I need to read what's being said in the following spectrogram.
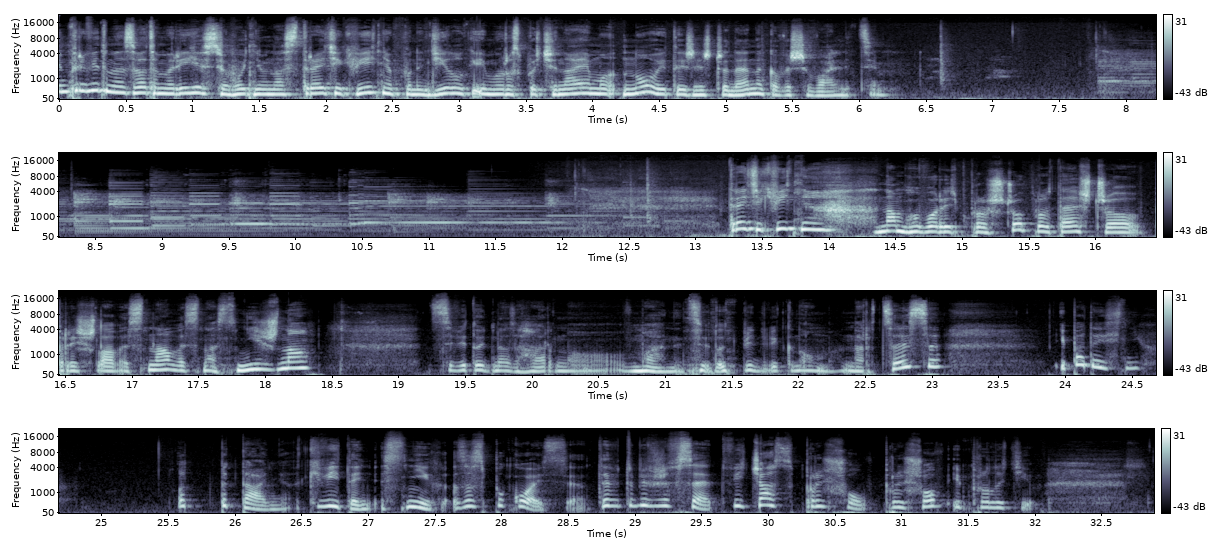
Всім привіт! Мене звати Марія. Сьогодні у нас 3 квітня, понеділок, і ми розпочинаємо новий тиждень щоденника вишивальниці. Третє квітня нам говорить про що? Про те, що прийшла весна, весна сніжна. Цвітуть нас гарно в мене, цвітуть під вікном нарциси, і падає сніг. От питання: квітень, сніг, заспокойся. Ти, тобі вже все, твій час пройшов, пройшов і пролетів.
